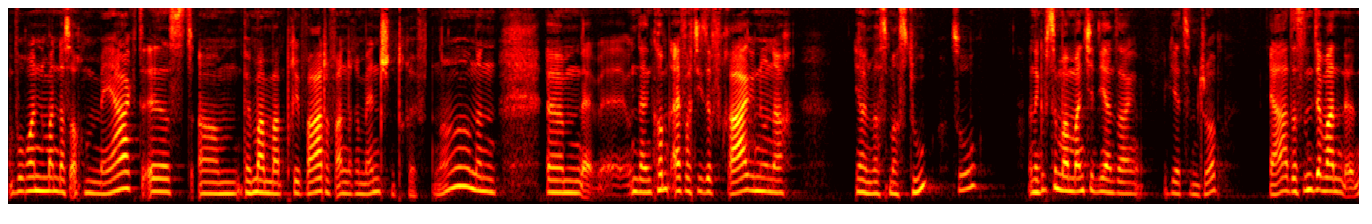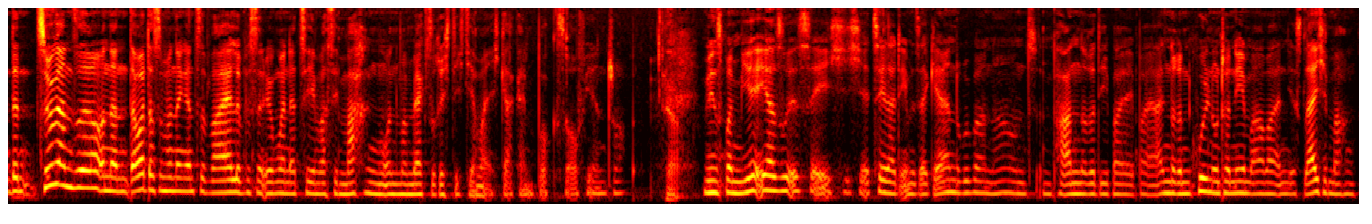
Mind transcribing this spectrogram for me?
Woran man das auch merkt, ist, ähm, wenn man mal privat auf andere Menschen trifft. Ne? Und, dann, ähm, äh, und dann kommt einfach diese Frage nur nach, ja, und was machst du so? Und dann gibt es immer manche, die dann sagen, jetzt im Job. Ja, das sind ja mal, dann zögern sie und dann dauert das immer eine ganze Weile, bis sie irgendwann erzählen, was sie machen und man merkt so richtig, die haben eigentlich gar keinen Bock so auf ihren Job. Ja. Wie es bei mir eher so ist, ich, ich erzähle halt eben sehr gern drüber, ne? Und ein paar andere, die bei, bei anderen coolen Unternehmen arbeiten, die das Gleiche machen.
